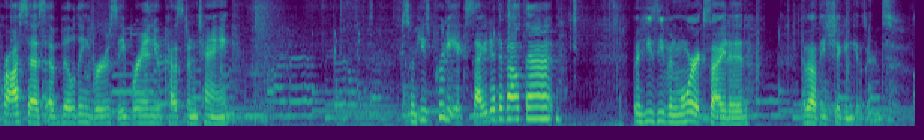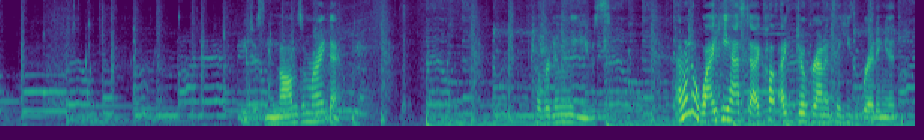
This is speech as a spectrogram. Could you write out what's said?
process of building Bruce a brand new custom tank. So he's pretty excited about that. But he's even more excited about these chicken gizzards. He just noms them right down. Covered in leaves. I don't know why he has to, I, call, I joke around and say he's breading it.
